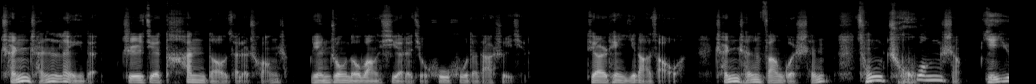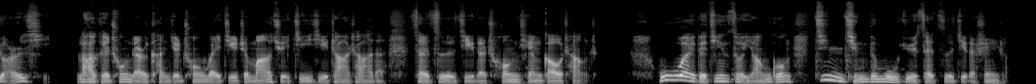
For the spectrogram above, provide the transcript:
晨晨累得直接瘫倒在了床上，连妆都忘卸了，就呼呼的大睡起来。第二天一大早啊，晨晨翻过身，从窗上一跃而起，拉开窗帘，看见窗外几只麻雀叽叽喳喳的在自己的窗前高唱着，屋外的金色阳光尽情的沐浴在自己的身上。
